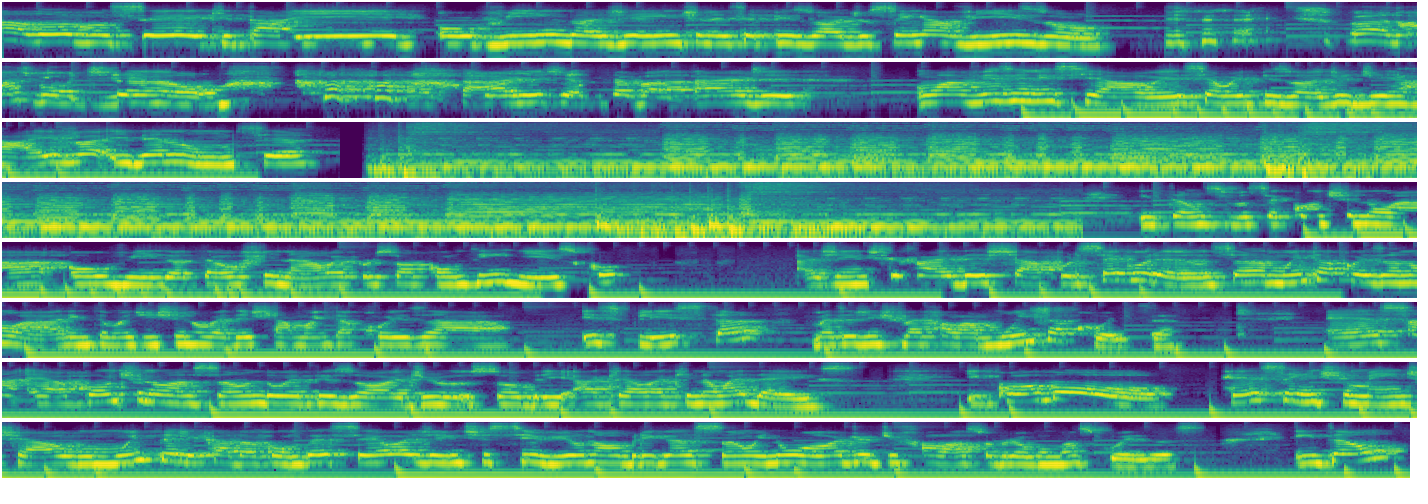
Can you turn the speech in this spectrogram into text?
Alô, você que tá aí ouvindo a gente nesse episódio sem aviso. Boa noite, bom dia. Boa tarde. Boa tarde. Um aviso inicial: esse é um episódio de raiva e denúncia. Então, se você continuar ouvindo até o final, é por sua conta em risco. A gente vai deixar por segurança muita coisa no ar, então a gente não vai deixar muita coisa explícita, mas a gente vai falar muita coisa. Essa é a continuação do episódio sobre aquela que não é 10. E como recentemente algo muito delicado aconteceu, a gente se viu na obrigação e no ódio de falar sobre algumas coisas. Então,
